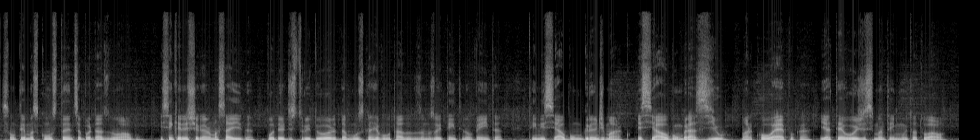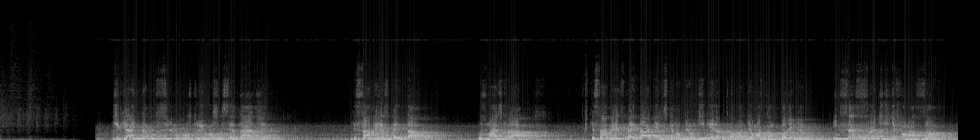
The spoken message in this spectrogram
são temas constantes abordados no álbum. E sem querer chegar numa saída, o poder destruidor da música revoltada dos anos 80 e 90 tem nesse álbum um grande marco. Esse álbum, Brasil, marcou época e até hoje se mantém muito atual. De que ainda é possível construir uma sociedade que sabe respeitar os mais fracos, que sabe respeitar aqueles que não têm o dinheiro para manter uma campanha incessante de difamação,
